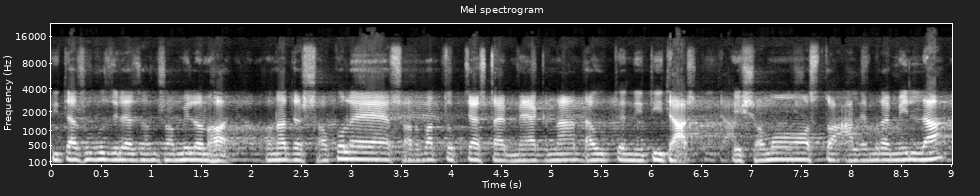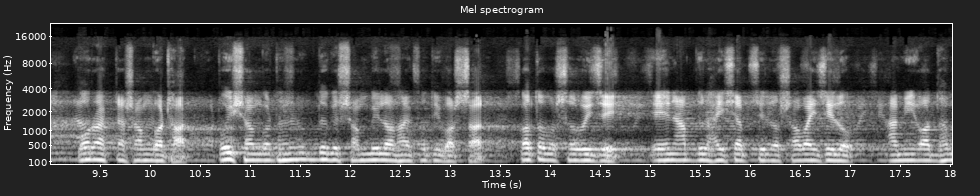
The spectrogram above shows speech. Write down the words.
তিতাস উপজেলা যখন সম্মিলন হয়, ওনাদের সকলের সর্বাত্মক চেষ্টায় মেঘনা দাউতে নীতিদাস এই সমস্ত আলেমরা মিল্লা বড় একটা সংগঠন। ওই সংগঠনের উদ্যোগে সম্মিলন হয় প্রতি বছর গত বছর হয়েছে এন আব্দুল হাইসাব ছিল, সবাই ছিল, আমি অধম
